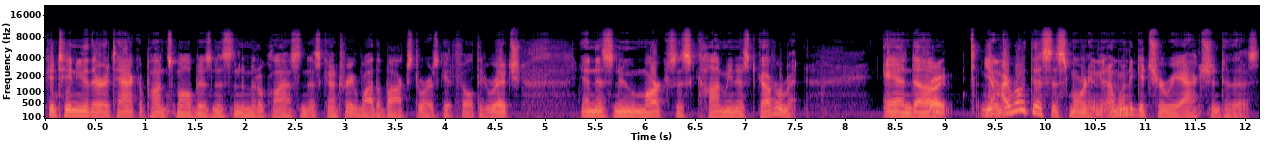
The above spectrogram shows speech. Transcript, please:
continue their attack upon small business and the middle class in this country, while the box stores get filthy rich in this new Marxist communist government. And um, right. yeah, I wrote this this morning, and I want to get your reaction to this.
